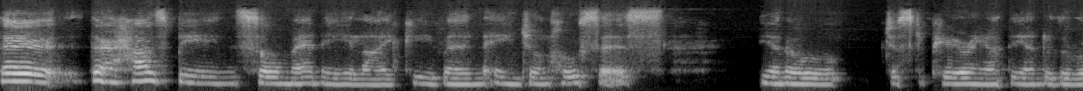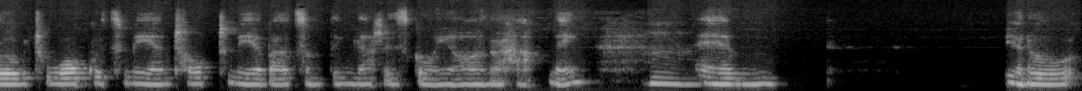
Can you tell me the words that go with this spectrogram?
there there has been so many, like even Angel Hosus, you know, just appearing at the end of the road to walk with me and talk to me about something that is going on or happening. Mm. Um, you know,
